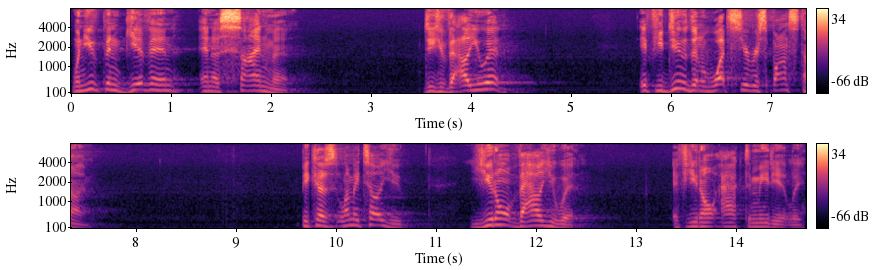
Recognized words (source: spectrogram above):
When you've been given an assignment, do you value it? If you do, then what's your response time? Because let me tell you, you don't value it if you don't act immediately.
